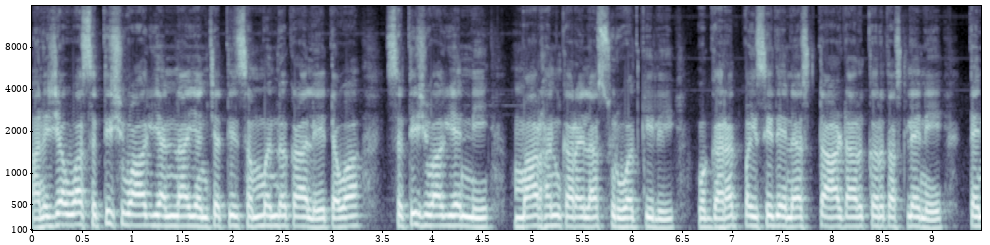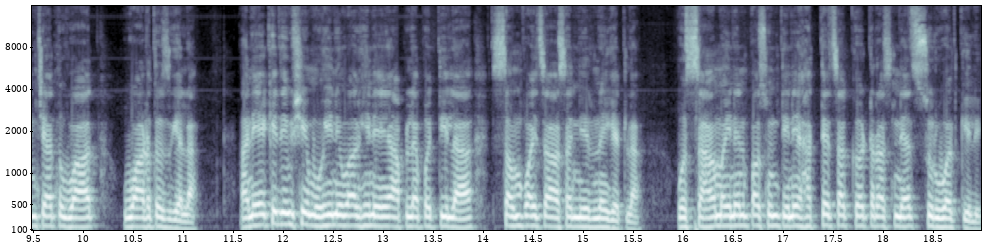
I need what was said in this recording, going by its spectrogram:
आणि जेव्हा सतीश वाघ यांना यांच्यातील संबंध कळाले तेव्हा सतीश वाघ यांनी मारहाण करायला सुरुवात केली व घरात पैसे देण्यास टाळटाळ करत असल्याने त्यांच्यात वाद वाढतच गेला. आणि एके दिवशी मोहिनी वाघ हिने आपल्या पतीला संपवायचा असा निर्णय घेतला व सहा महिन्यांपासून तिने हत्येचा कट रचण्यास सुरुवात केली.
